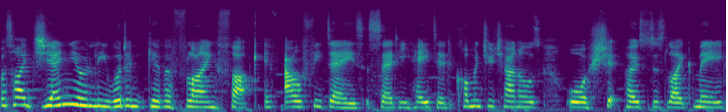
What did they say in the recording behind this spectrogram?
but I genuinely wouldn't give a flying fuck if Alfie Deyes said he hated commentary channels or shit posters like me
